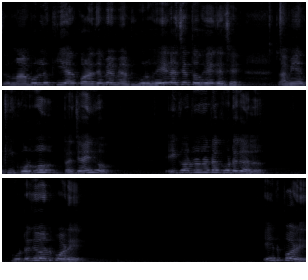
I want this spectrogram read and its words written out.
তোর মা বলল, কি আর করা যাবে? আমি আর ভুল হয়ে গেছে তো হয়ে গেছে। তো আমি আর কি করব? তা যাই হোক, এই ঘটনাটা ঘটে গেল। ঘটে যাওয়ার পরে এরপরে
